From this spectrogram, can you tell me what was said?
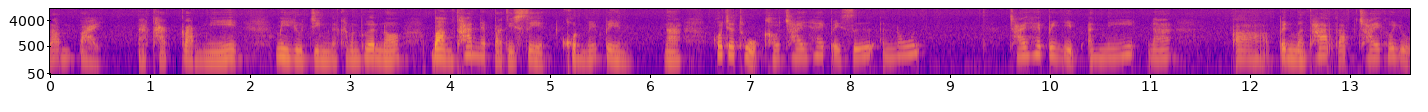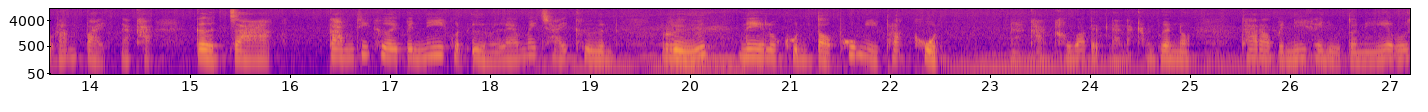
ร่ำไปนะคะกรรมนี้มีอยู่จริงนะคะเพื่อนๆเนาะบางท่านเนี่ยปฏิเสธคนไม่เป็นนะก็จะถูกเขาใช้ให้ไปซื้ออันนู้น ใช้ให้ไปหยิบอันนี้นะเป็นเหมือนทาสรับใช้เขาอยู่ร่ำไปนะคะ เกิดจากกรรมที่เคยเป็นหนี้คนอื่นแล้วไม่ใช้คืน หรือเนรคุณต่อผู้มีพระคุณนะคะเขาว่าแบบนั้นนะคะเพื่อนๆเนาะถ้าเราเป็นหนี้ใครอยู่ตัวนี้รู้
